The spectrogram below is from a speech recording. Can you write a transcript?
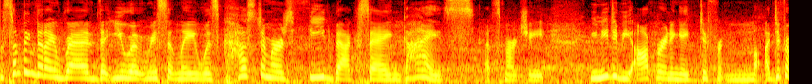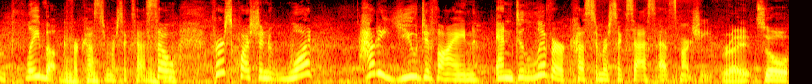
Something that I read that you wrote recently was customers' feedback saying, guys, at Smartsheet, you need to be operating a different, a different playbook mm -hmm. for mm-hmm. customer success. Mm -hmm. So, mm-hmm. first question, what, how do you define and deliver customer success at Smartsheet? Right, so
